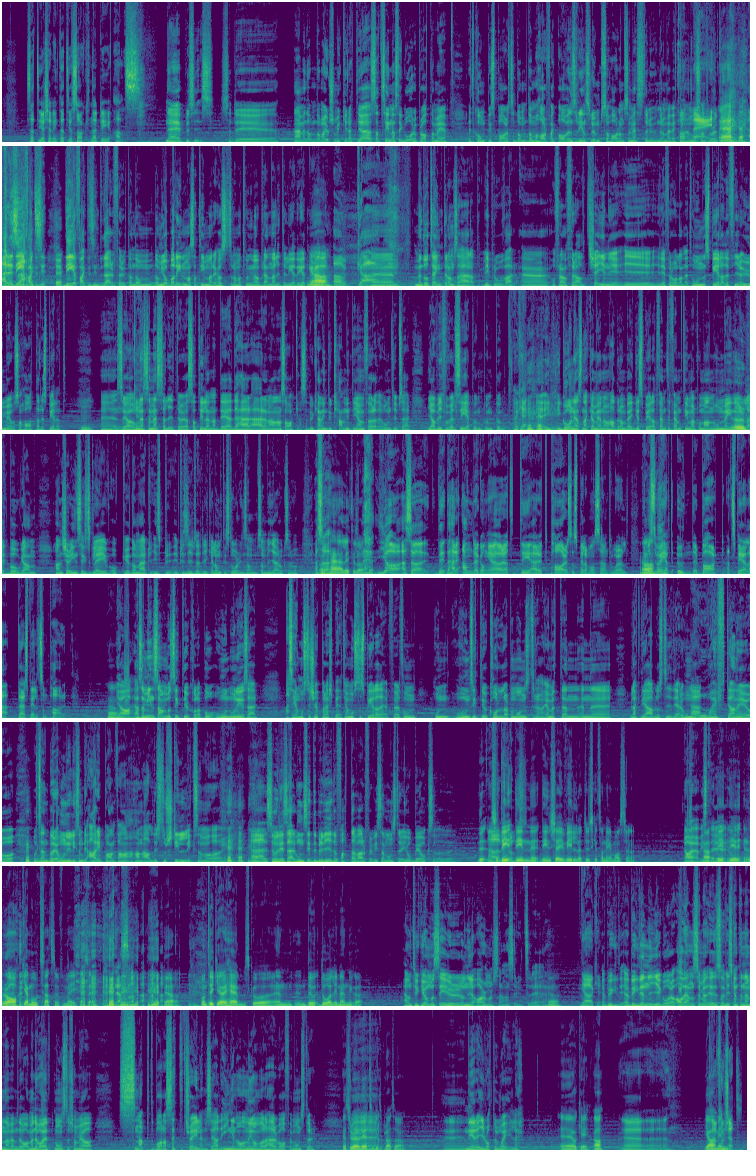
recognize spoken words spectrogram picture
Så att jag känner inte att jag saknar det alls. Nej, precis. Så det... Nej men de, de har gjort så mycket rätt. Jag satt senast igår och pratade med ett kompispar, så de, de har faktiskt, av en ren slump så har de semester nu under de här veckorna. Åh, nej. World Nej, det det, det, är faktiskt, det är faktiskt inte därför, utan de, de jobbade in massa timmar i höst så de var tvungna att bränna lite ledighet. nu. Ja. Oh god. Eh, men då tänkte de så här att vi provar. Eh, och framförallt tjejen i, i, i det förhållandet. Hon spelade 4U med oss och hatade spelet. Mm. Eh, så jag, hon smsade lite och jag sa till henne att det, det här är en annan sak alltså. Du kan, inte- du kan inte jämföra det. Och hon typ så här: ja vi får väl se, punkt, punkt, punkt. Okej. Eh, i, igår när jag snackade med henne hade de bägge spelat 55 timmar på man. Hon mainar Uff. Light Bogan, han kör Insects Glaive och de är i, i princip lika långt i storyn som, som vi är också då. Alltså, Vad härligt det låter. ja, alltså det, det här är andra gången jag hör att det är ett par som spelar Monster Hunter World. Det Ja. måste vara helt underbart att spela det här spelet som par. Ja. Ja, alltså min sambo sitter ju och kollar på och hon, hon är ju så här. Alltså jag måste köpa det här spelet, jag måste spela det. För att hon, hon, hon sitter ju och kollar på monstren. Jag mötte en, en eh, Black Diablos tidigare och hon Ja. bara åh vad häftig han är och, och sen börjar hon ju liksom bli arg på honom för han, han aldrig står still liksom. Och, eh, så det är så här, hon sitter bredvid och fattar varför vissa monster är jobbiga också. Du, Ja, så din, din, din tjej vill att du ska ta ner monstren? Ja, ja visst. Ja, det, det är raka motsatsen för mig kan jag säga. alltså. ja. Hon tycker jag är hemsk och en dålig människa. ja, hon tycker ju om att se hur de nya armorsarna ser ut. Så det, Ja. Ja, okej. Jag byggde, jag byggde en ny igår, av, av en som jag, så vi ska inte nämna vem det var, men det var ett monster som jag snabbt bara sett i trailern, så jag hade ingen aning om vad det här var för monster. Jag tror jag vet Eh. vilket du pratar om. Eh, nere i Rotten Whale. Eh, Okej, ja. Uh, Ja, ja, men... fortsätt.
